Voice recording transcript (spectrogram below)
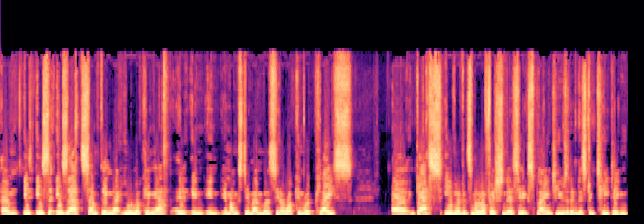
Um, is, is is that something that you're looking at in, in amongst your members? You know, what can replace uh, gas, even if it's more efficient, as you explained, to use it in district heating?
